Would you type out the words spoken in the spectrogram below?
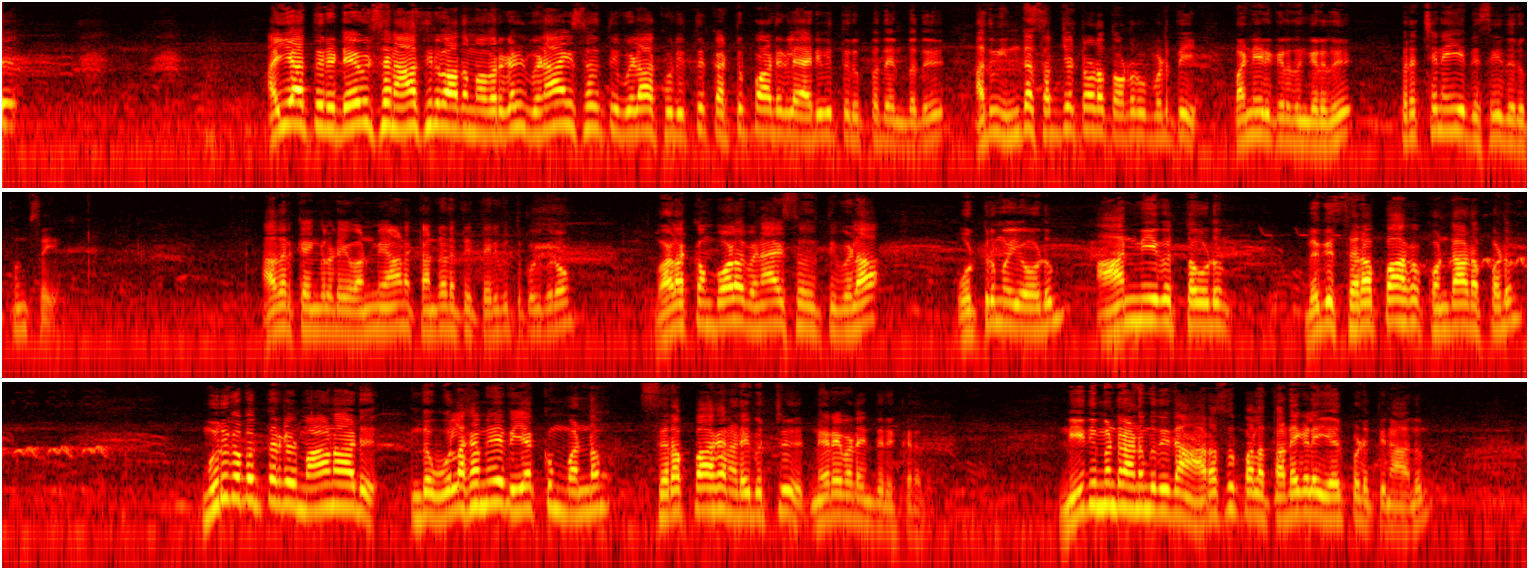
ஐயா திரு டேவிட்சன் ஆசீர்வாதம் அவர்கள் விநாயகர் சதுர்த்தி விழா குறித்து கட்டுப்பாடுகளை அறிவித்திருப்பது என்பது அதுவும் இந்த சப்ஜெக்டோட தொடர்புபடுத்தி பண்ணியிருக்கிறதுங்கிறது பிரச்சனையை திசை திருப்பும் செயல். அதற்கு எங்களுடைய வன்மையான கண்டனத்தை தெரிவித்துக் கொள்கிறோம். வழக்கம் போல விநாயகர் சதுர்த்தி விழா ஒற்றுமையோடும் ஆன்மீகத்தோடும் வெகு சிறப்பாக கொண்டாடப்படும். முருகபக்தர்கள் மாநாடு இந்த உலகமே வியக்கும் வண்ணம் சிறப்பாக நடைபெற்று நிறைவடைந்திருக்கிறது. நீதிமன்ற அனுமதி தான் அரசு பல தடைகளை ஏற்படுத்தினாலும்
